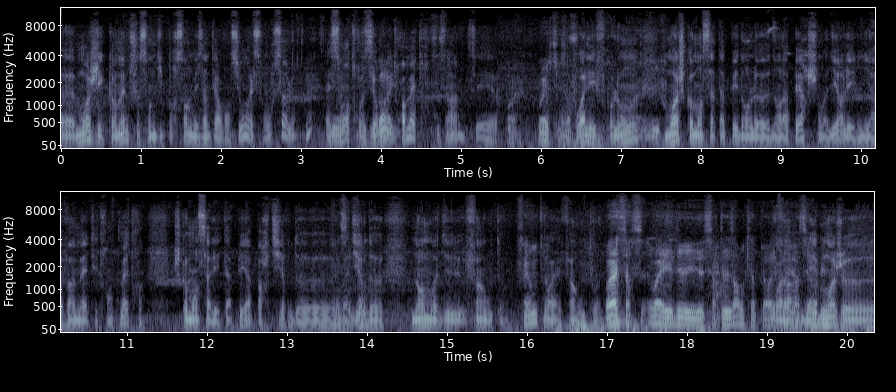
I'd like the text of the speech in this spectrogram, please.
Euh, moi j'ai quand même 70% de mes interventions, elles sont au sol. Elles sont entre 0 et pareil. 3 mètres. C'est ça. hein. Ouais, ouais on ça. voit les frelons, Ouais, moi, je commence à taper dans, le, dans la perche, on va dire, les nids à 20 mètres et 30 mètres. Je commence à les taper à partir de, on va Fin dire, de, non, moi, de fin août. Fin août. Ouais, Ouais, fin août. ouais. il y a certains arbres qui apparaissent. Voilà, mais moi, je,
